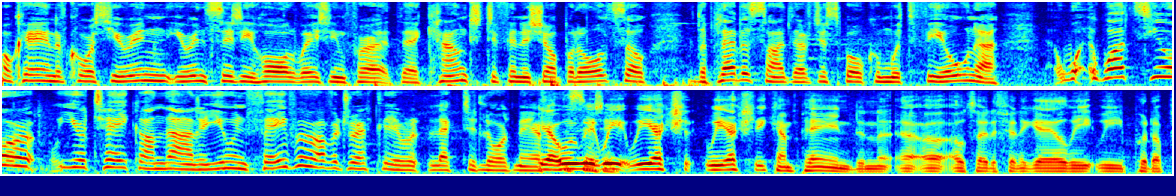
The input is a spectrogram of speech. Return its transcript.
Okay, and of course you're in you're in City Hall waiting for the count to finish up, but also the plebiscite that I've just spoken with Fiona. What's your your take on that? Are you in favour of a directly elected Lord Mayor? Yeah, we, we, we, actually we actually campaigned in, uh, uh, outside of Fine Gael. We, we put up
